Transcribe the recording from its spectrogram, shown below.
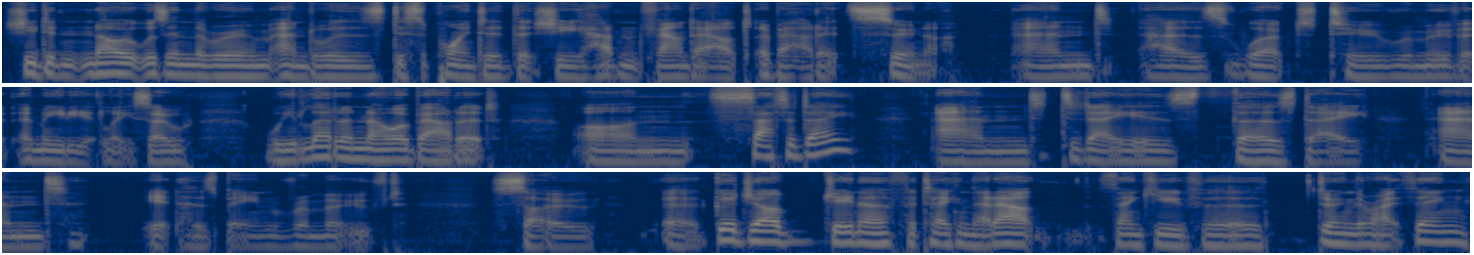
She didn't know it was in the room and was disappointed that she hadn't found out about it sooner and has worked to remove it immediately. So we let her know about it on Saturday, and today is Thursday, and it has been removed. So Uh, good job, Gina, for taking that out. Thank you for doing the right thing.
